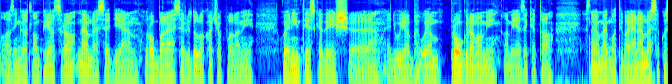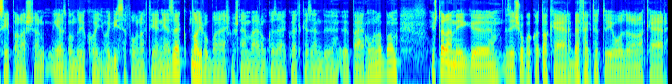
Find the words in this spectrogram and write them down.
az ingatlan piacra. Nem lesz egy ilyen robbanásszerű dolog, ha csak valami olyan intézkedés, egy újabb olyan program, ami, ami ezeket a, ezt nagyon megmotiválja, nem lesz, akkor szépen lassan mi azt gondoljuk, hogy, hogy vissza fognak térni ezek. Nagy robbanás most nem várunk az elkövetkezendő pár hónapban, és talán még ezért sokakat akár befektetői oldalon, akár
